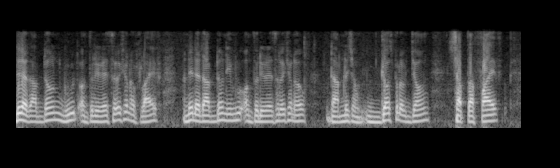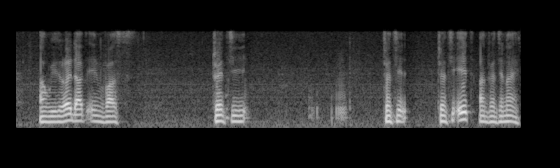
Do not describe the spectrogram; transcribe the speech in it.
They that have done good unto the resurrection of life, and they that have done evil unto the resurrection of damnation. Gospel of John, chapter 5, and we read that in verse 20, 20 28 and 29.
